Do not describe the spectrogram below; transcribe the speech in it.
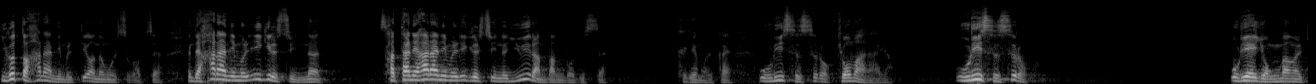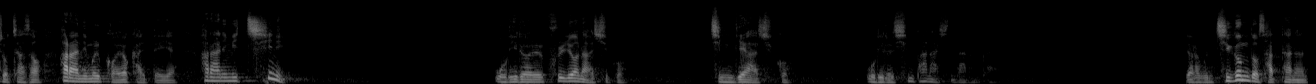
이것도 하나님을 뛰어넘을 수가 없어요. 근데 하나님을 이길 수 있는 사탄이 하나님을 이길 수 있는 유일한 방법이 있어요. 그게 뭘까요? 우리 스스로 교만하여 우리 스스로 우리의 욕망을 쫓아서 하나님을 거역할 때에 하나님이 친히 우리를 훈련하시고 징계하시고 우리를 심판하신다는 거예요. 여러분 지금도 사탄은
